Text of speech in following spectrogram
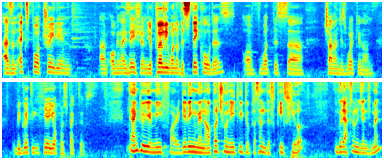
as an export trading um, organization, you're clearly one of the stakeholders of what this uh, challenge is working on. It would be great to hear your perspectives. Thank you, Yemi, for giving me an opportunity to present this case here. Good afternoon, gentlemen.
